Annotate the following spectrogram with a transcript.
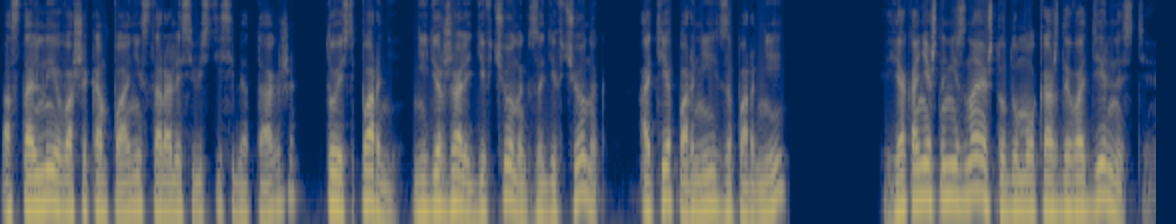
остальные в вашей компании старались вести себя так же? То есть парни не держали девчонок за девчонок, а те парней за парней?» Я, конечно, не знаю, что думал каждый в отдельности,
